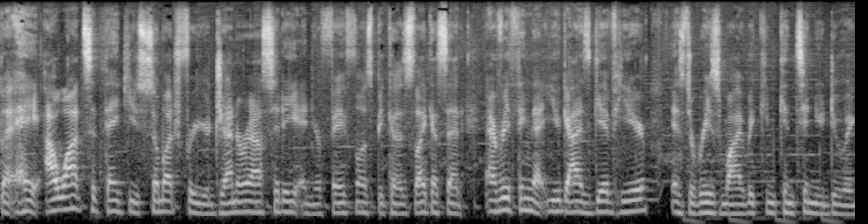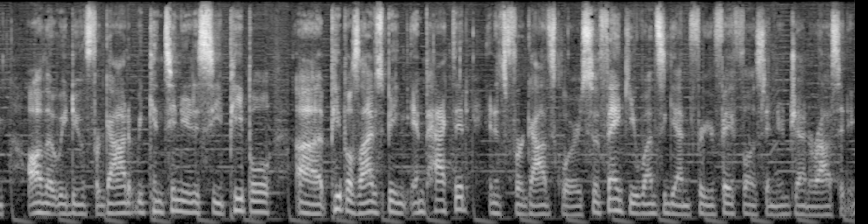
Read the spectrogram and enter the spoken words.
But hey, I want to thank you so much for your generosity and your faithfulness because, like I said, everything that you guys give here is the reason why we can continue doing all that we do for God. We continue to see people, uh, people's lives being impacted, and it's for God's glory. So thank you once again for your faithfulness and your generosity.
